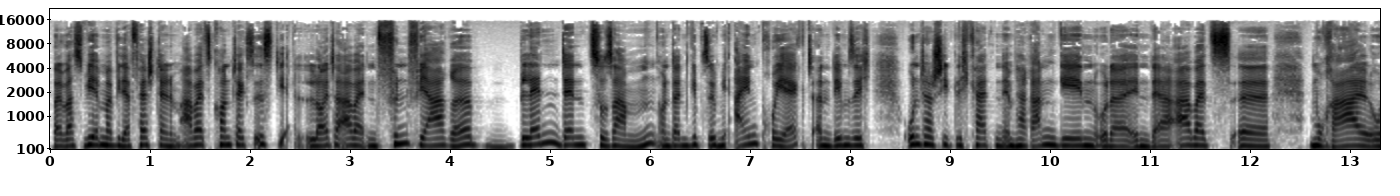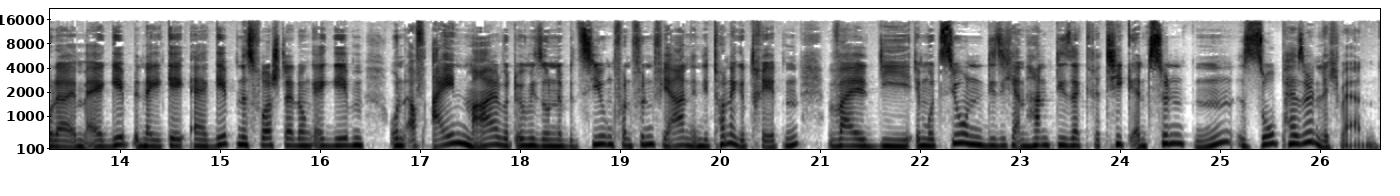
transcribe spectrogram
Weil was wir immer wieder feststellen im Arbeitskontext ist, die Leute arbeiten fünf Jahre blendend zusammen und dann gibt es irgendwie ein Projekt, an dem sich Unterschiedlichkeiten im Herangehen oder in der Arbeitsmoral äh, oder im Ergeb in der Ge Ergebnisvorstellung ergeben und auf einmal wird irgendwie so eine Beziehung von fünf Jahren in die Tonne getreten, weil die Emotionen, die sich sich anhand dieser Kritik entzünden, so persönlich werden.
